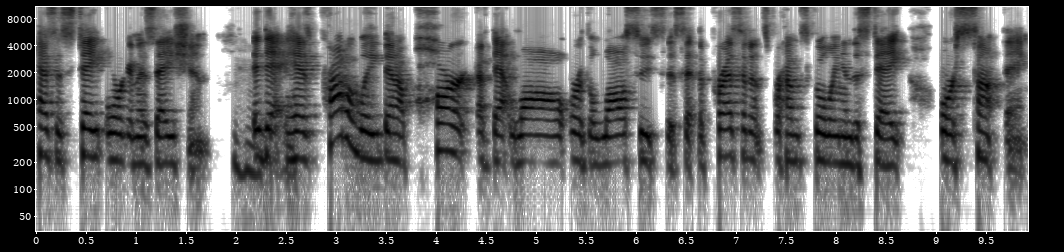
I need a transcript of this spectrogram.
has a state organization mm-hmm. that has probably been a part of that law or the lawsuits that set the precedents for homeschooling in the state or something.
